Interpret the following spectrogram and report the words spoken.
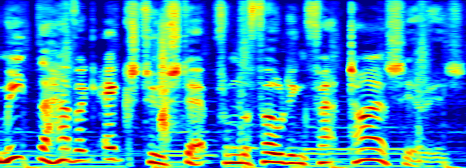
Meet the Havoc X2 Step from the Folding Fat Tire series.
